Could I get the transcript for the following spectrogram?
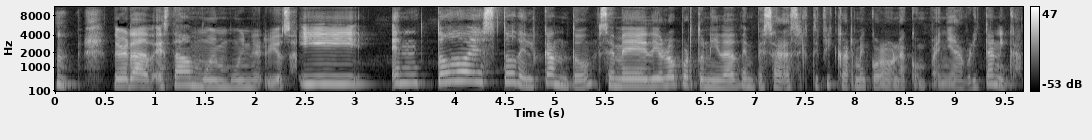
de verdad estaba muy muy nerviosa. Y en todo esto del canto, se me dio la oportunidad de empezar a certificarme con una compañía británica.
